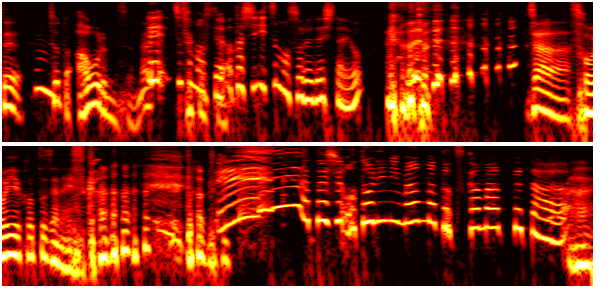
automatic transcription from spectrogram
て、うんちょっと煽るんですよね。え、ちょっと待って、私いつもそれでしたよ。じゃあ、そういうことじゃないですか。多分。え私、おとりにまんまと捕まってたは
